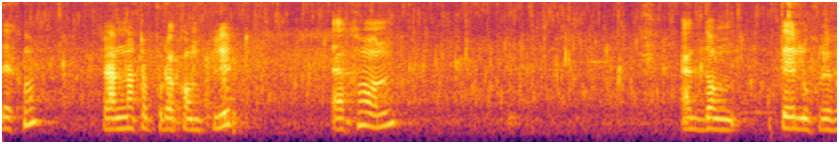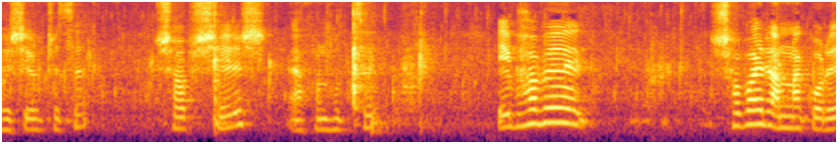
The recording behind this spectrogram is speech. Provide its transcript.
দেখুন রান্নাটা পুরো কমপ্লিট এখন একদম তেল উপরে ভেসে উঠেছে। সব শেষ। এখন হচ্ছে এভাবে সবাই রান্না করে,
